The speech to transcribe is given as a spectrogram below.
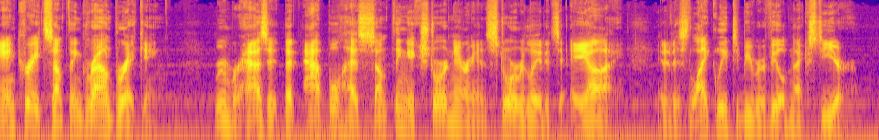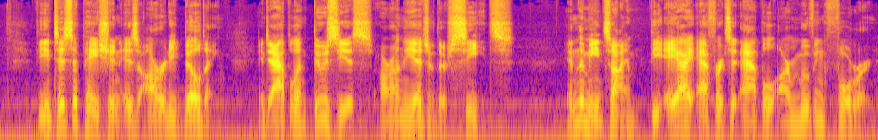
and create something groundbreaking. Rumor has it that Apple has something extraordinary in store related to AI, and it is likely to be revealed next year. The anticipation is already building, and Apple enthusiasts are on the edge of their seats. In the meantime, the AI efforts at Apple are moving forward,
